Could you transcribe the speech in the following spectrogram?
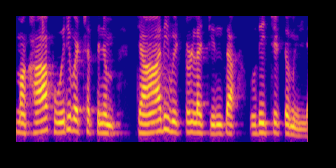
മഹാഭൂരിപക്ഷത്തിനും ജാതി വിട്ടുള്ള ചിന്ത ഉദിച്ചിട്ടുമില്ല.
